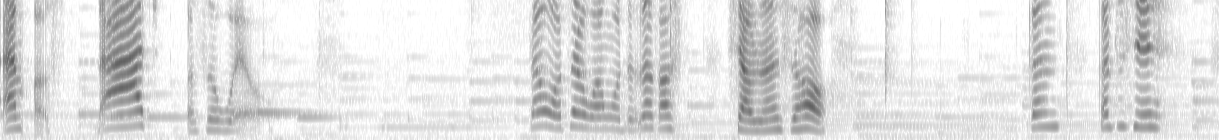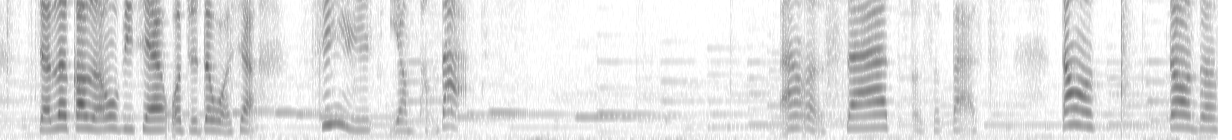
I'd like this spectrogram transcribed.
I'm as large as a whale。当我在玩我的乐高小人的时候，跟跟这些小乐高人物比起来，我觉得我像金鱼一样庞大。I'm a sad as a bat。当我当我的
